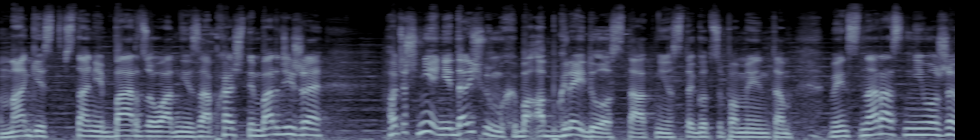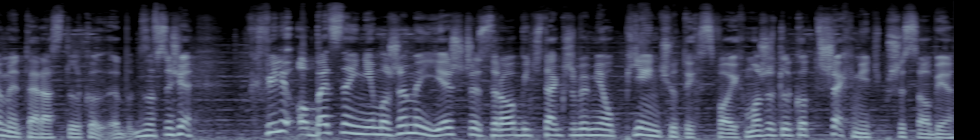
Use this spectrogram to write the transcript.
Mag jest w stanie bardzo ładnie zapchać, tym bardziej, że... Chociaż nie, nie daliśmy mu chyba upgrade'u ostatnio, z tego co pamiętam, więc naraz nie możemy teraz tylko... No w sensie, w chwili obecnej nie możemy jeszcze zrobić tak, żeby miał pięciu tych swoich, może tylko trzech mieć przy sobie.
